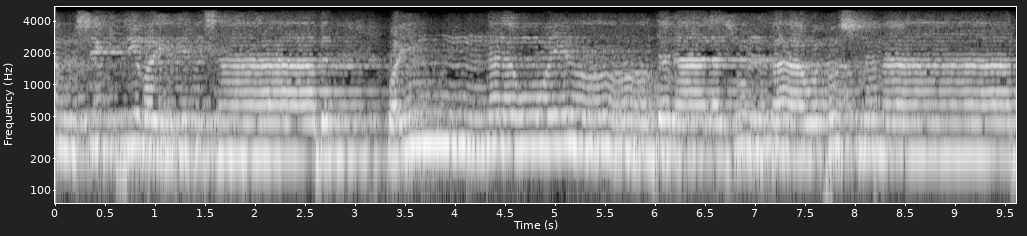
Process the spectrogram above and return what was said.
أمسك بغير حساب وإن له عندنا لزلفى وحسن ماب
